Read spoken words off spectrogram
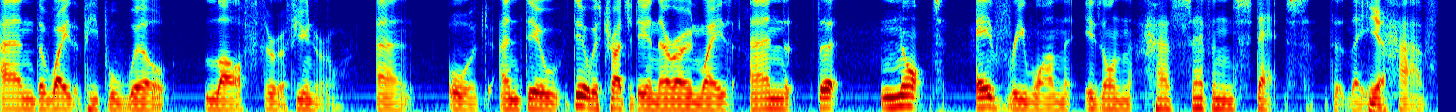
and the way that people will laugh through a funeral and or and deal deal with tragedy in their own ways and that not everyone is on has seven steps that they Yeah. have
